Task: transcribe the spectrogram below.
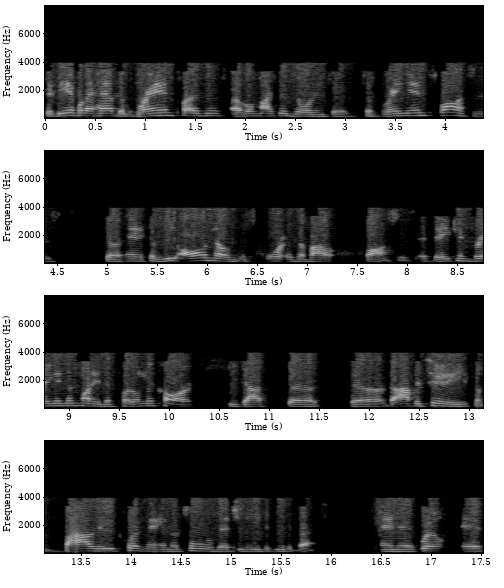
to be able to have the brand presence of a Michael Jordan to to bring in sponsors, to and because we all know the sport is about sponsors. If they can bring in the money to put on the card, you got the the the opportunity to buy the equipment and the tools that you need to be the best. And if well, if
